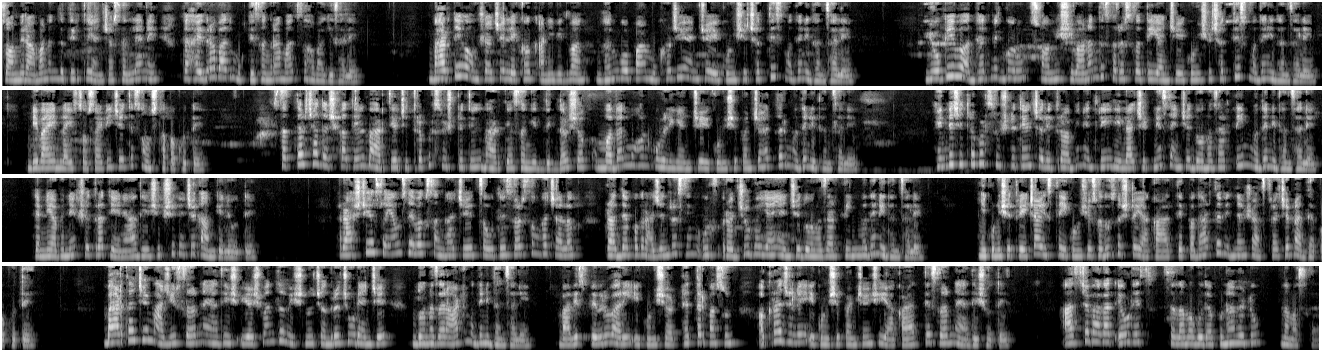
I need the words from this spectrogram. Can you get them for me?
स्वामी रामानंद तीर्थ यांच्या सल्ल्याने ते हैदराबाद मुक्तीसंग्रामात सहभागी झाले. भारतीय वंशाचे लेखक आणि विद्वान धनगोपाळ मुखर्जी यांचे एकोणीसशे छत्तीसमध्ये निधन झाले. योगी व आध्यात्मिक गुरु स्वामी शिवानंद सरस्वती यांचे एकोणीसशे छत्तीसमध्ये निधन झाले. डिवाइन लाईफ सोसायटीचे ते संस्थापक होते. सत्तरच्या दशकातील भारतीय चित्रपटसृष्टीतील भारतीय संगीत दिग्दर्शक मदन मोहन कोहली यांचे एकोणीसशे पंच्याहत्तरमध्ये निधन झाले. हिंदी चित्रपटसृष्टीतील चरित्र अभिनेत्री लीला चिटणीस यांचे दोन हजार तीन मध्ये निधन झाले. त्यांनी अभिनय क्षेत्रात येण्याआधी शिक्षिकेचे काम केले होते. राष्ट्रीय स्वयंसेवक संघाचे चौथे सरसंघचालक प्राध्यापक राजेंद्र सिंग उर्फ रज्जू भैया यांचे दोन हजार तीन मध्ये निधन झाले. एकोणीसशे त्रेचाळीस ते एकोणीसशे सदुसष्ट या काळात ते पदार्थ विज्ञान शास्त्राचे प्राध्यापक होते. भारताचे माजी सरन्यायाधीश यशवंत विष्णू चंद्रचूड यांचे दोन हजार आठमध्ये निधन झाले. बावीस फेब्रुवारी एकोणीसशे अठ्ठ्याहत्तरपासून अकरा जुलै एकोणीसशे पंच्याऐंशी या काळात ते सरन्यायाधीश होते. आजच्या भागात एवढेच. चला मग उद्या पुन्हा भेटू. नमस्कार.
